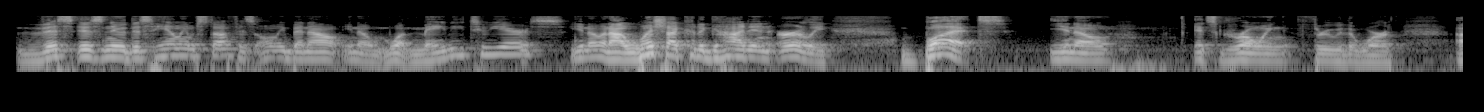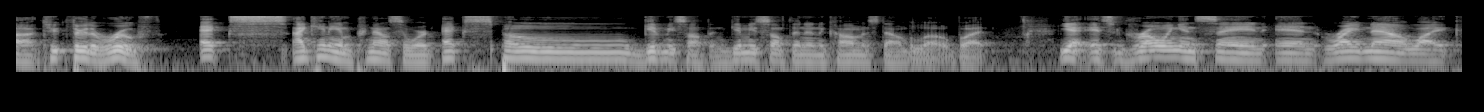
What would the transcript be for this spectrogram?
This is new. This helium stuff has only been out, you know, what, maybe two years, you know, and I wish I could have got in early, but, you know, it's growing through the worth, uh, to, through the roof. X, I can't even pronounce the word. Expo, give me something. Give me something in the comments down below. But yeah, it's growing insane. And right now, like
